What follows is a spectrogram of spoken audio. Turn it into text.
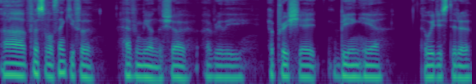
Uh, first of all, thank you for having me on the show. I really appreciate being here. We just did a,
